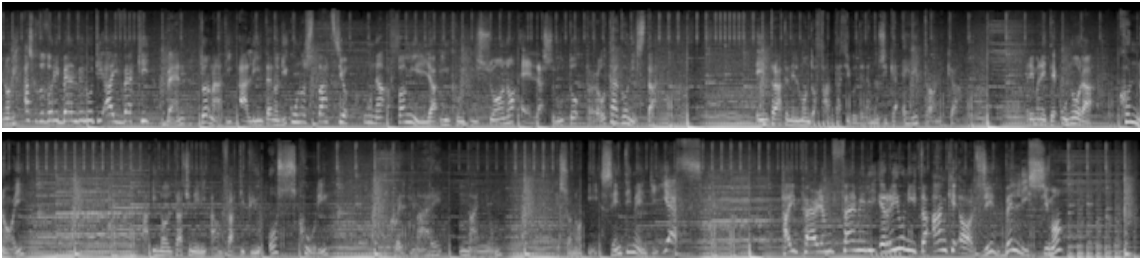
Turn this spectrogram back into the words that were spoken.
Ai nuovi ascoltatori, benvenuti ai vecchi, bentornati all'interno di uno spazio, una famiglia in cui il suono è l'assoluto protagonista. Entrate nel mondo fantastico della musica elettronica. Rimanete un'ora con noi a inoltrarci negli anfratti più oscuri di quel mare magnum che sono i sentimenti. Yes! Hyperion Family riunita anche oggi, bellissimo.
